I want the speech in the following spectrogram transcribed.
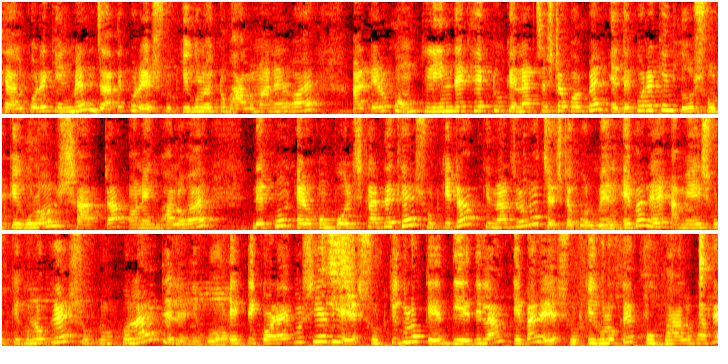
খেয়াল করে কিনবেন যাতে করে শুটকিগুলো একটু ভালো মানের হয়। আর এরকম ক্লিন দেখে একটু কেনার চেষ্টা করবেন। এতে করে কিন্তু শুটকিগুলোর স্বাদটা অনেক ভালো হয়। দেখুন, এরকম পরিষ্কার দেখে শুটকিটা কেনার জন্য চেষ্টা করবেন। এবারে আমি এই শুটকিগুলোকে শুকনো খোলায় টেলে নিব। একটি কড়াই বসিয়ে দিয়ে শুটকিগুলোকে দিয়ে দিলাম। এবারে শুটকিগুলোকে খুব ভালোভাবে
